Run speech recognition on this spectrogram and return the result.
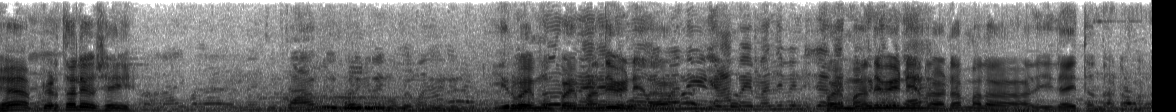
ఏ పెడతలేవు చెయ్యి. ఇరవై ముప్పై మంది మంది ముప్పై మంది వినిరాట మళ్ళీ అది ఇది అవుతుందట మన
